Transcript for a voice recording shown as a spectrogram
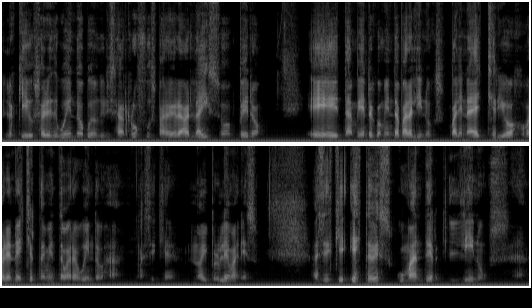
Los que usuarios de Windows pueden utilizar Rufus para grabar la ISO, pero eh, también recomienda para Linux Valena Etcher y ojo, Valena Etcher también está para Windows, ¿ah? así que no hay problema en eso. Así que esto es Commander Linux. ¿ah?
